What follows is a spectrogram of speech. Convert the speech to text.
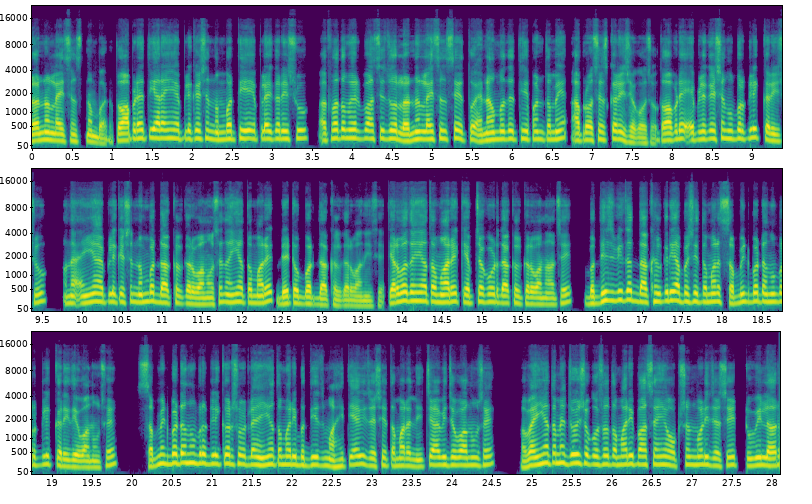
લર્નર લાઇસન્સ નંબર તો આપણે અત્યારે અહીંયા એપ્લિકેશન નંબરથી એપ્લાય કરીશું. અથવા તમારી પાસે જો લર્નર લાઇસન્સ છે, તો એના મદદથી પણ તમે આ પ્રોસેસ કરી શકો છો. તો આપણે એપ્લિકેશન ઉપર ક્લિક કરીશું. અને અહીંયા એપ્લિકેશન નંબર દાખલ કરવાનો છે અને અહીંયા તમારે ડેટ ઓફ બર્થ દાખલ કરવાની છે. ત્યારબાદ અહીંયા તમારે કેપ્ચા કોડ દાખલ કરવાના છે. બધી જ વિગત દાખલ કર્યા પછી તમારે સબમિટ બટન ઉપર ક્લિક કરી દેવાનું છે. સબમિટ બટન ઉપર ક્લિક કરશો એટલે અહીંયા તમારી બધી જ માહિતી આવી જશે, તમારે નીચે આવી જવાનું છે. હવે અહીંયા તમે જોઈ શકો છો તમારી પાસે અહીંયા ઓપ્શન મળી જશે ટુ વ્હીલર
